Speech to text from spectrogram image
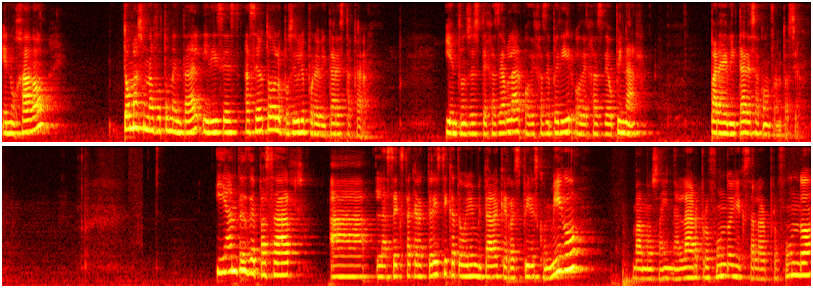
enojado, tomas una foto mental y dices, hacer todo lo posible por evitar esta cara. Y entonces dejas de hablar o dejas de pedir o dejas de opinar para evitar esa confrontación. Y antes de pasar a la sexta característica, te voy a invitar a que respires conmigo. Vamos a inhalar profundo y exhalar profundo.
